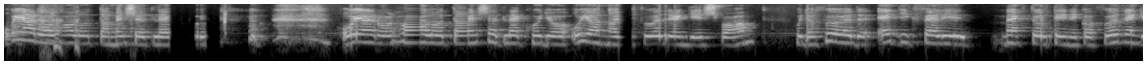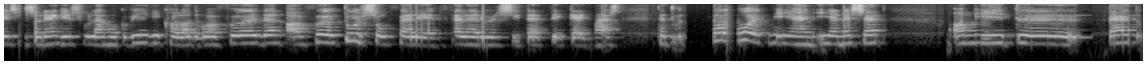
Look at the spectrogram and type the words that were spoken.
Olyanról hallottam esetleg, hogy olyanról hallottam esetleg, hogy a, olyan nagy földrengés van, hogy a föld egyik felé megtörténik a földrengés, és a rengés hullámok végighaladva a földön, a föld túlsó felén felerősítették egymást. Tehát volt néhány ilyen eset, amit tehát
